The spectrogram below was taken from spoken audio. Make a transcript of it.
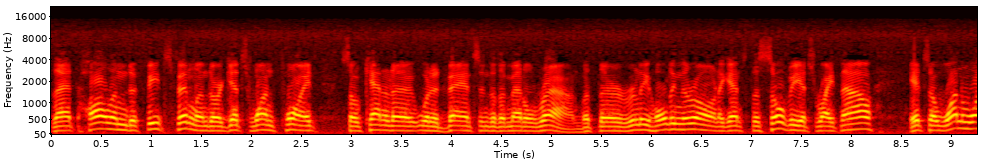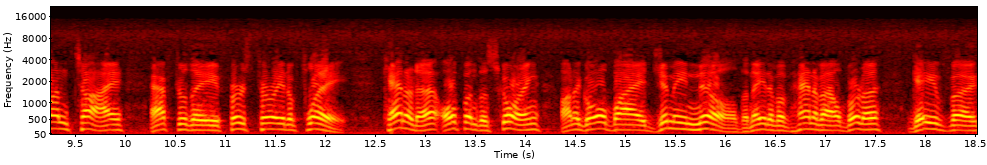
that Holland defeats Finland or gets one point so Canada would advance into the medal round. But they're really holding their own against the Soviets right now. It's a 1-1 tie after the first period of play. Canada opened the scoring on a goal by Jimmy Nill, the native of Hanover, Alberta, gave uh,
